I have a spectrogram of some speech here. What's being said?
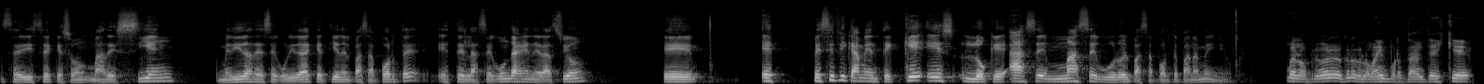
se dice que son más de 100 medidas de seguridad que tiene el pasaporte. Esta es la segunda generación. Eh, específicamente, ¿qué es lo que hace más seguro el pasaporte panameño? Bueno, primero yo creo que lo más importante es que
